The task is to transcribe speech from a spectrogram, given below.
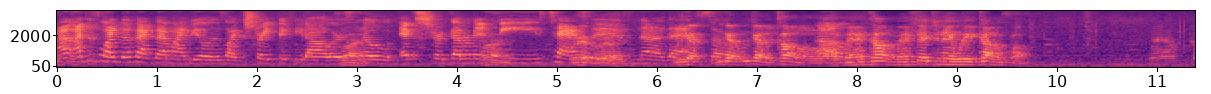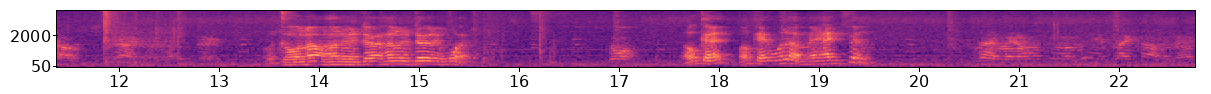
I, I just like the fact that my bill is like straight fifty dollars, Right. no extra government Right. fees, taxes, Right, right. none of that. We got, so. we got we got a call on the line, Oh. man. Call him, man. State your name. Where you calling from? Man, I'm calling Chicago, 103rd. What's going on? 103rd, 103rd and what? Go on. Okay, okay. What up, man? How you feeling? Man, man, I want to see my man Black Kollar, man.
